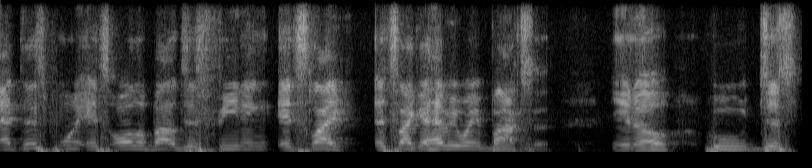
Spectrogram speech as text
at this point. It's all about just feeding. It's like it's like a heavyweight boxer, you know, who just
